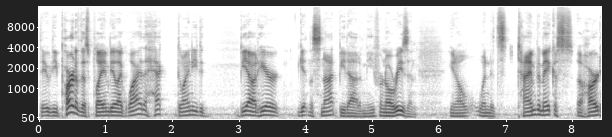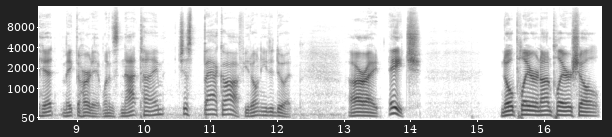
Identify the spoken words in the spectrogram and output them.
they would be part of this play and be like, why the heck do I need to be out here getting the snot beat out of me for no reason? You know, when it's time to make a, a hard hit, make the hard hit. When it's not time, just back off. You don't need to do it. All right. H. No player or non player shall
